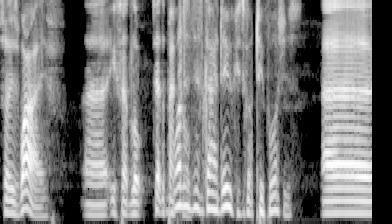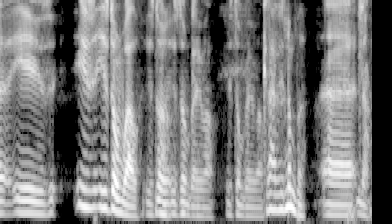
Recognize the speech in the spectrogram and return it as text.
So his wife, uh, he said, "Look, take the petrol." What does this guy do? Because he's got two Porsches. Uh, he's he's he's done well. He's done he's done very well. He's done very well. Can I have his number? Uh, no,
